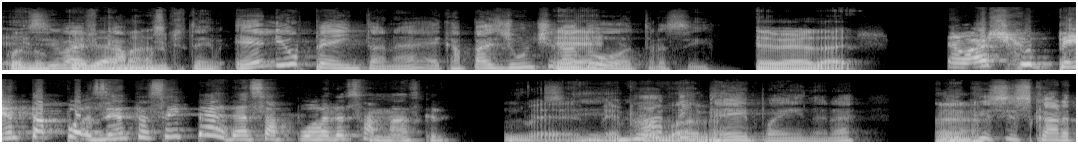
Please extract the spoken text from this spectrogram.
quando Esse vai perder a ficar máscara. muito tempo. Ele e o Penta, né? É capaz de um tirar É. do outro, assim. É verdade. Eu acho que o Penta aposenta sem perder essa porra dessa máscara. É Sim. bem Ah, tem tempo ainda, né? É. Que esses caras.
